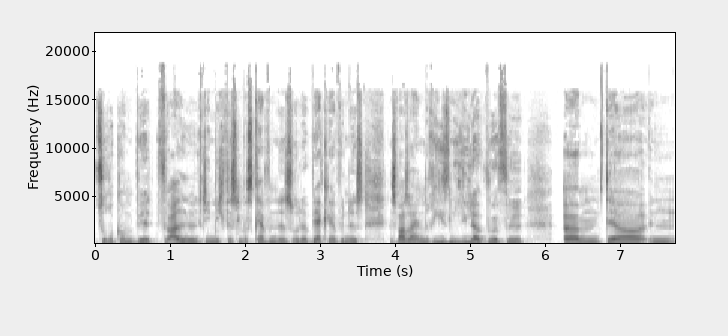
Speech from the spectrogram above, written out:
zurückkommen wird. Für alle, die nicht wissen, was Kevin ist oder wer Kevin ist. Das war so ein riesen lila Würfel, ähm, der in,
